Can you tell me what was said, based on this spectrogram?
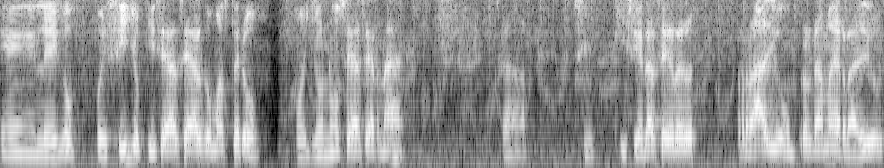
Eh, le digo, pues sí, yo quise hacer algo más, pero pues yo no sé hacer nada. O sea, si quisiera hacer radio, un programa de radio,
